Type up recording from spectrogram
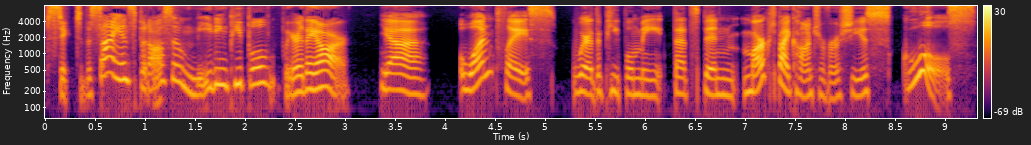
stick to the science, but also meeting people where they are. Yeah. One place where the people meet that's been marked by controversy is schools.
